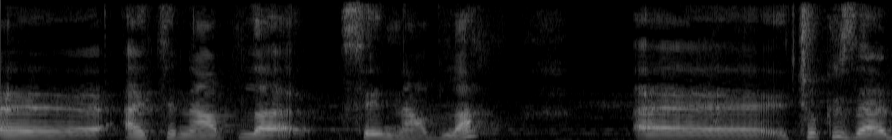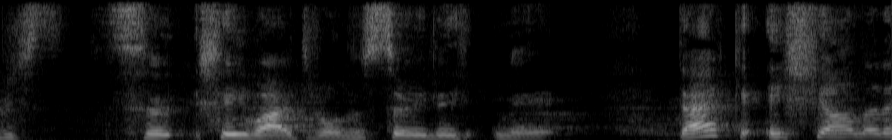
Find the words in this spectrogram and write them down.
Ee, Ayten abla, senin abla ee, çok güzel bir şey vardır onun söylemi. Der ki eşyalara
